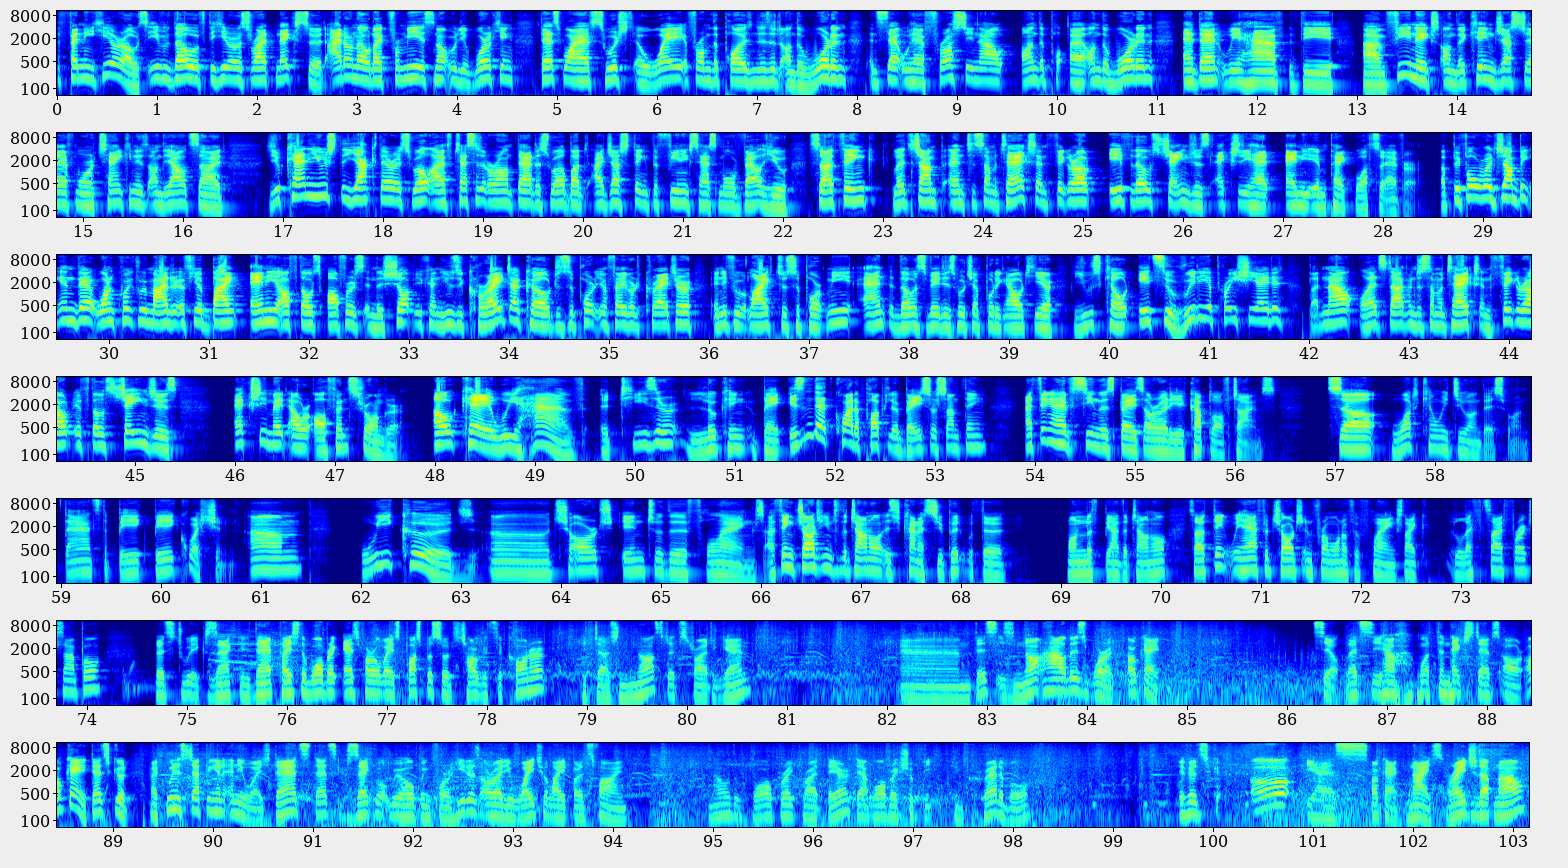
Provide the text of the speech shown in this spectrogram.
defending heroes, even though if the hero is right next to it. I don't know, like for me, it's not really working. That's why I've switched away from the Poison Lizard on the Warden. Instead, we have Frosty now on the uh, on the Warden, and then we have the um, Phoenix on the King just to have more tankiness on the outside. You can use the Yak there as well. I've tested around that as well, but I just think the Phoenix has more value. So I think let's jump into some attacks and figure out if those changes actually had any impact whatsoever. But before we're jumping in there, one quick reminder, if you're buying any of those offers in the shop, you can use a creator code to support your favorite creator. And if you would like to support me and those videos which I'm putting out here, use code ITZU. Really appreciate it. But now let's dive into some attacks and figure out if those changes actually made our offense stronger. Okay, we have a teaser looking base. Isn't that quite a popular base or something? I think I have seen this base already a couple of times. So what can we do on this one? That's the big, big question. Um, we could uh, charge into the flanks. I think charging into the town hall is kind of stupid with the monolith behind the town hall. So I think we have to charge in from one of the flanks, like left side, for example. Let's do exactly that. Place the wall break as far away as possible so it targets the corner. It does not. Let's try it again. And this is not how this worked. Okay. Still, let's see how what the next steps are. Okay, that's good. My queen is stepping in anyways. That's that's exactly what we were hoping for. Heater's already way too late, but it's fine. Now the wall break right there. That wall break should be incredible. If it's... Oh, yes. Okay, nice. Rage it up now.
